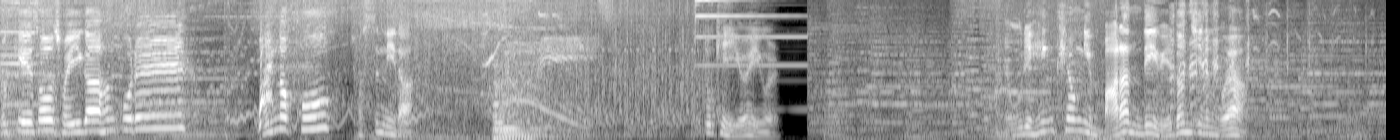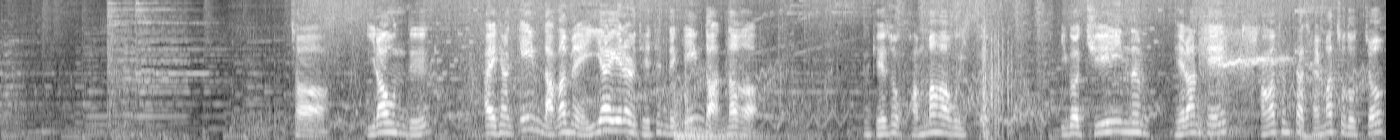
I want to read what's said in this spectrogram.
이렇게 해서 저희가 한 골을 못 넣고 졌습니다. 어떻게 이겨요 이걸? 우리 행크 형님 말한데 왜 던지는 거야? 자 2라운드. 아니 그냥 게임 나가면 AI라도 될 텐데 게임도 안 나가. 계속 관망하고 있어. 이거 뒤에 있는 벨한테 강화 평타 잘 맞춰뒀죠?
